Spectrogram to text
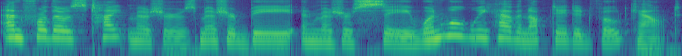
And for those tight measures, Measure B and Measure C, when will we have an updated vote count?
